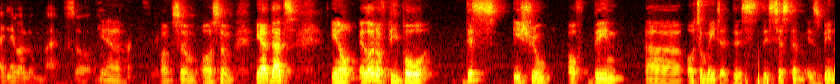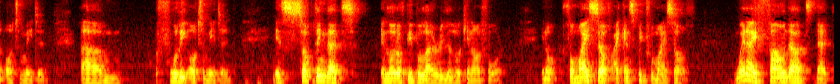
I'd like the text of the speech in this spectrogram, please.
I never look back. So, yeah. Awesome. Awesome. Yeah, that's, you know, a lot of people, this issue of being uh, automated. This the system is being automated, um, fully automated. It's something that a lot of people are really looking out for. You know, for myself, I can speak for myself. When I found out that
